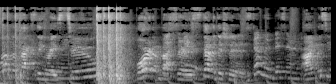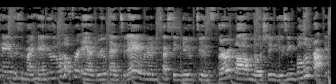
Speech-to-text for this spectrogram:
Welcome back, Stingrays, to Boredom Busters STEM Edition. STEM Edition. I'm Missy Name. This is my handy little helper, Andrew, and today we're going to be testing Newton's third law of motion using balloon rockets.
